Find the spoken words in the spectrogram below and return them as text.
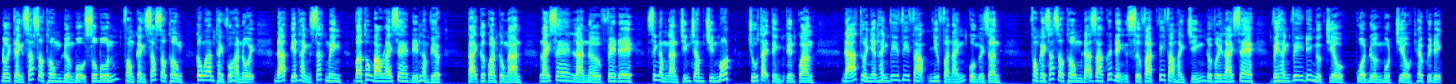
đội cảnh sát giao thông đường bộ số 4, phòng cảnh sát giao thông, công an thành phố Hà Nội đã tiến hành xác minh và thông báo lái xe đến làm việc. Tại cơ quan công an, lái xe là NVD, sinh năm 1991, trú tại tỉnh Tuyên Quang, đã thừa nhận hành vi vi phạm như phản ánh của người dân. Phòng Cảnh sát Giao thông đã ra quyết định xử phạt vi phạm hành chính đối với lái xe về hành vi đi ngược chiều của đường một chiều theo quy định.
